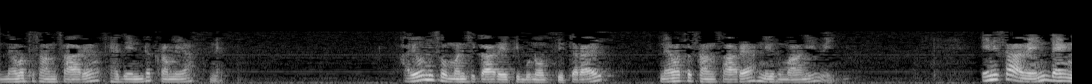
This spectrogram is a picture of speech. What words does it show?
නැවත සංසාරයක් හැදෙන්න ක්‍රමයක් නැහැ. අයෝනිසෝ මනසිකාරයේ තිබුණොත් විතරයි නැවත සංසාරයක් නිර්මාණය වෙන්නේ. ඒ නිසාවෙන් දැන්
